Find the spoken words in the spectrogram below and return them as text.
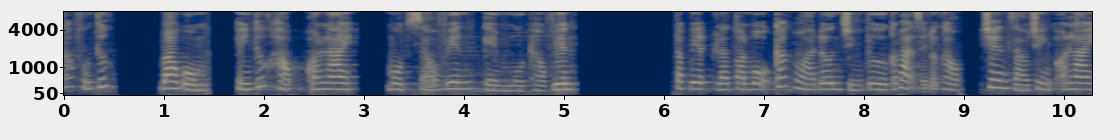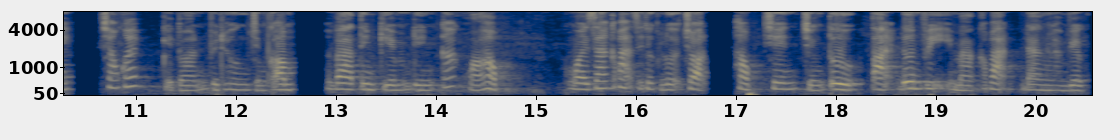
các phương thức bao gồm hình thức học online, một giáo viên kèm một học viên. Đặc biệt là toàn bộ các hóa đơn chứng từ các bạn sẽ được học trên giáo trình online trong web kế toán việt hưng.com và tìm kiếm đến các khóa học. Ngoài ra các bạn sẽ được lựa chọn học trên chứng từ tại đơn vị mà các bạn đang làm việc.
